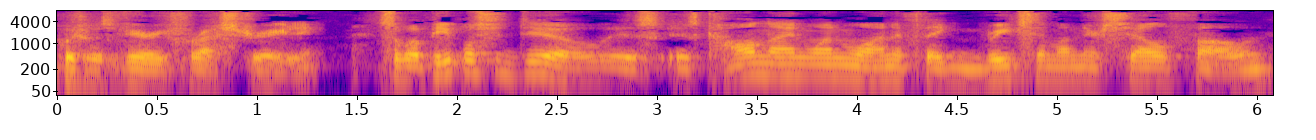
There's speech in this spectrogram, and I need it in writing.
which was very frustrating. So what people should do is, is call 911 if they can reach them on their cell phone,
